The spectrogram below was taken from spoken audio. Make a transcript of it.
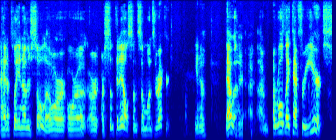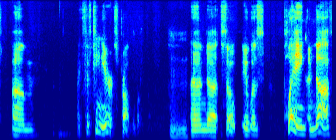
I had to play another solo or or or, or something else on someone's record. You know, that wa- Yeah. I, I rolled like that for years, um, like 15 years probably Mhm. and uh, so it was playing enough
